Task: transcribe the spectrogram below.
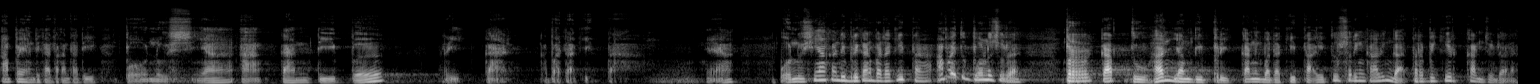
Apa yang dikatakan tadi? Bonusnya akan diberikan kepada kita. Ya. Bonusnya akan diberikan kepada kita. Apa itu bonus saudara? Berkat Tuhan yang diberikan kepada kita itu sering kali nggak terpikirkan saudara.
